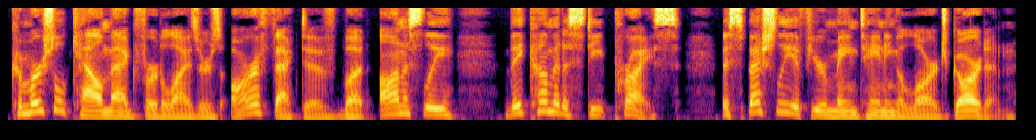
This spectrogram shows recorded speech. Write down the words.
Commercial CalMag fertilizers are effective, but honestly, they come at a steep price, especially if you're maintaining a large garden.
